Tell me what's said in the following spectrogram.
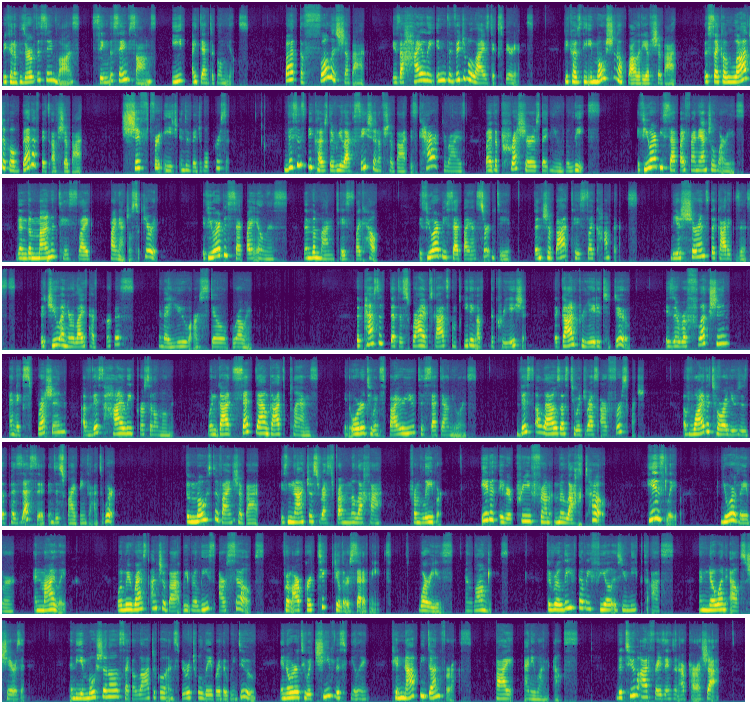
We can observe the same laws, sing the same songs, eat identical meals. But the fullest Shabbat is a highly individualized experience because the emotional quality of Shabbat, the psychological benefits of Shabbat, shift for each individual person. This is because the relaxation of Shabbat is characterized by the pressures that you release. If you are beset by financial worries, then the man tastes like financial security. If you are beset by illness, then the man tastes like health. If you are beset by uncertainty, then Shabbat tastes like confidence, the assurance that God exists, that you and your life have purpose, and that you are still growing. The passage that describes God's completing of the creation that God created to do is a reflection and expression of this highly personal moment when God set down God's plans in order to inspire you to set down yours. This allows us to address our first question of why the Torah uses the possessive in describing God's work. The most divine Shabbat is not just rest from melacha, from labor. It is a reprieve from melachto, his labor, your labor, and my labor. When we rest on Shabbat, we release ourselves from our particular set of needs, worries, and longings. The relief that we feel is unique to us, and no one else shares in it. And the emotional, psychological, and spiritual labor that we do in order to achieve this feeling cannot be done for us by anyone else. The two odd phrasings in our parasha,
